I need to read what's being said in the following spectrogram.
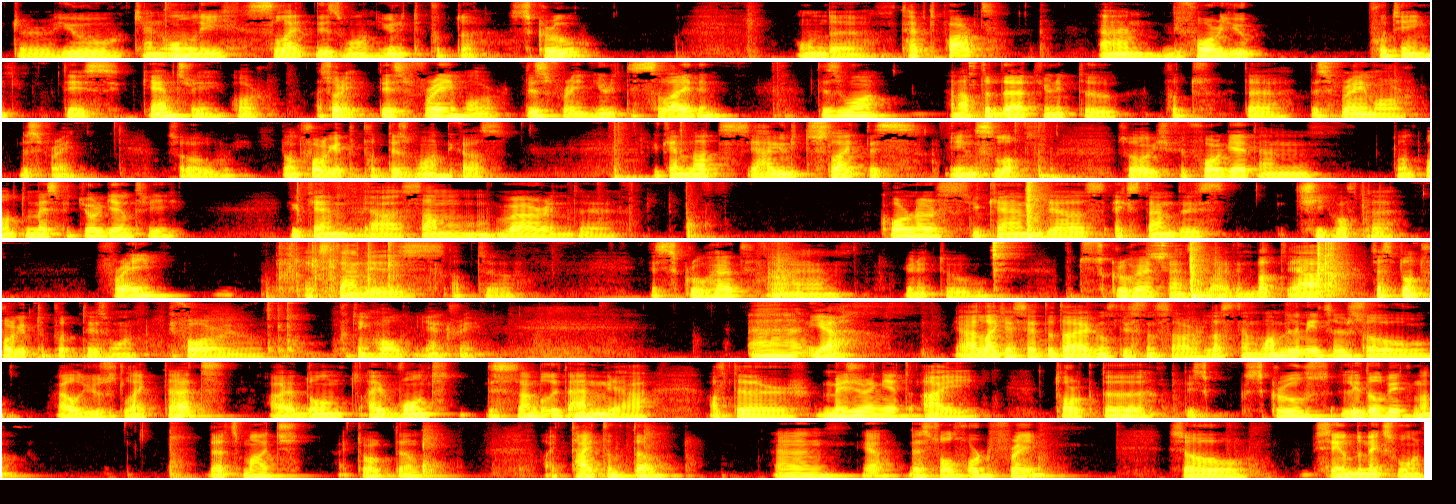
there you can only slide this one. You need to put the screw on the tapped part. And before you putting this gantry or uh, sorry this frame or this frame you need to slide in this one. And after that you need to put the this frame or this frame. So don't forget to put this one because you cannot yeah you need to slide this in the slot so if you forget and don't want to mess with your gantry you can yeah somewhere in the corners you can just extend this cheek of the frame extend this up to the screw head and you need to put screw head and slide in. But yeah just don't forget to put this one before you putting hole entry yeah. Yeah like i said the diagonal distance are less than one millimeter so i'll use it like that. I don't i won't disassemble it and yeah after measuring it i torque the screws a little bit not that much. I torqued them i tightened them and yeah that's all for the frame. So see you on the next one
